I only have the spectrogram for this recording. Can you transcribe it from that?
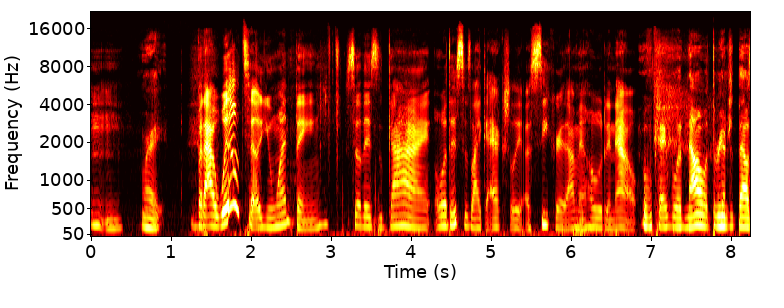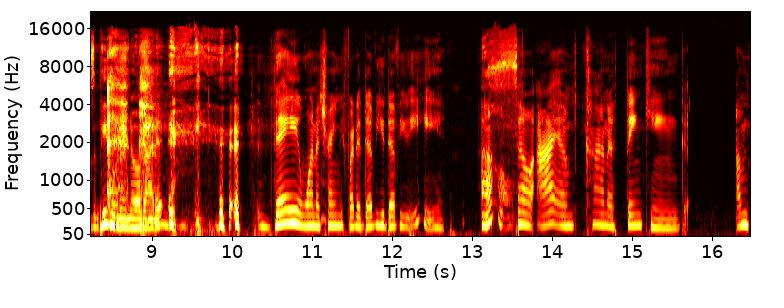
Mm-mm. Right. but i will tell you one thing so this guy well this is like actually a secret i've been holding out Okay. Well, now 300,000 people may know about it. they want to train me for the wwe oh. So I am kind of thinking, I'm,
